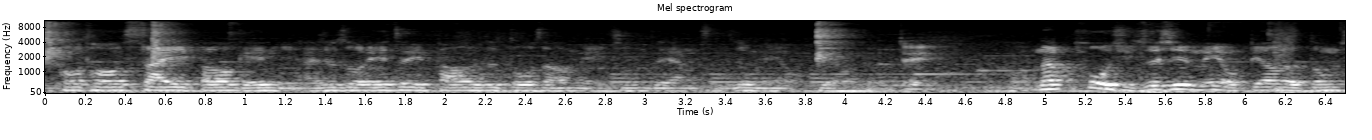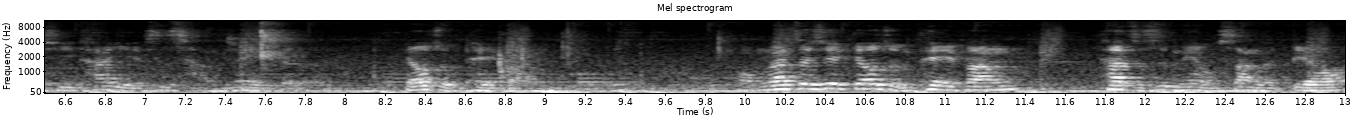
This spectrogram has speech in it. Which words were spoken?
偷偷塞一包给你，还是说，哎、这一包是多少美金这样子，就没有标的。对，哦，那或许这些没有标的东西，它也是场内的标准配方。哦，那这些标准配方，它只是没有上的标，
